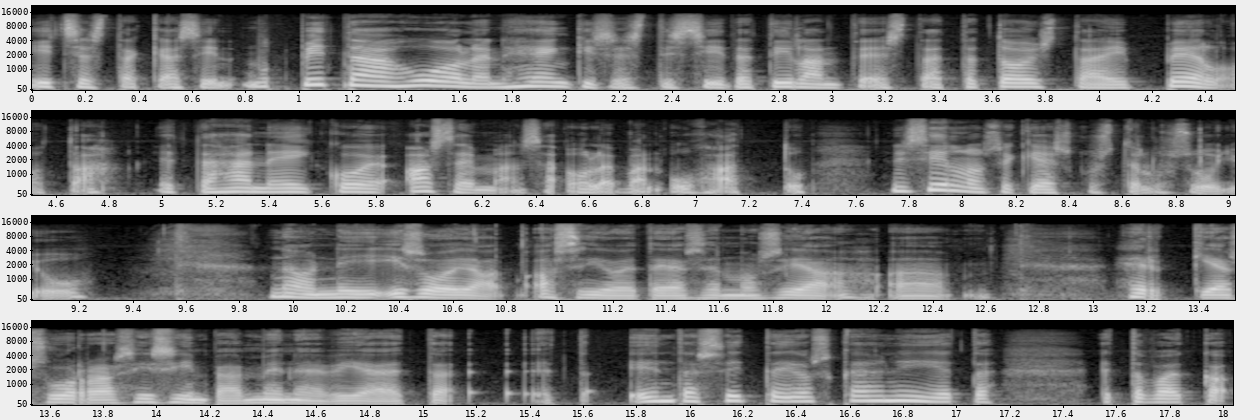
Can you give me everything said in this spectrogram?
itsestä käsin. Mutta pitää huolen henkisesti siitä tilanteesta, että toista ei pelota, että hän ei koe asemansa olevan uhattu, niin silloin se keskustelu sujuu? Ne on niin isoja asioita ja semmoisia äh, herkkiä suoraan sisimpään meneviä, että, että entä sitten jos käy niin, että, että vaikka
